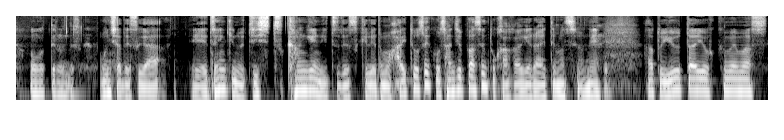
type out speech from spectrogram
思ってるんです、御社ですが、えー、前期の実質還元率ですけれども、配当成功30%掲げられてますよね。はい、あと、優待を含めます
